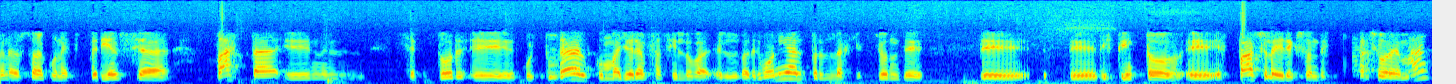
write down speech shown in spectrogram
una persona con experiencia vasta en el sector cultural, con mayor énfasis en lo, patrimonial, pero en la gestión de, distintos espacios, la dirección de espacios, además,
